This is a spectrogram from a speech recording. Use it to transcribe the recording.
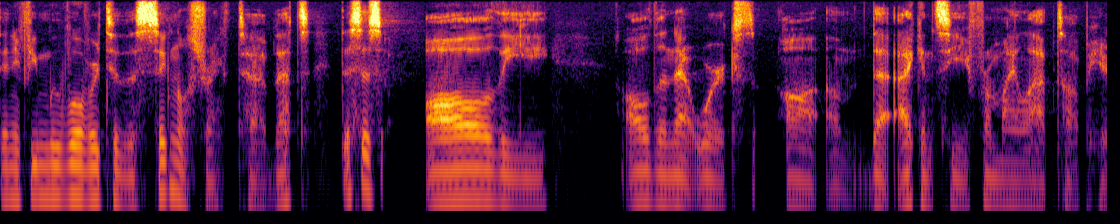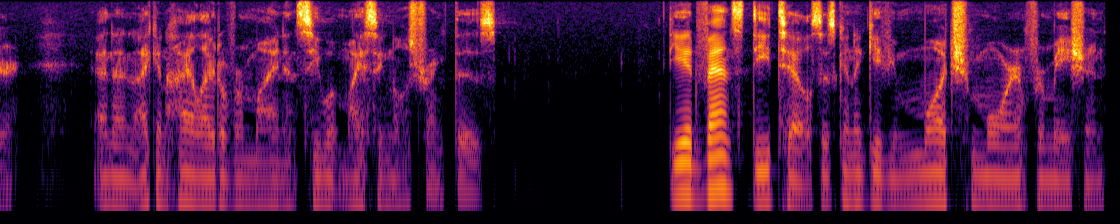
Then if you move over to the signal strength tab, that's this is all the all the networks uh, um, that I can see from my laptop here. And then I can highlight over mine and see what my signal strength is. The advanced details is going to give you much more information.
